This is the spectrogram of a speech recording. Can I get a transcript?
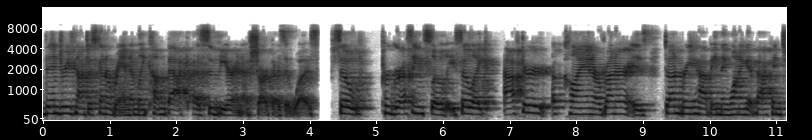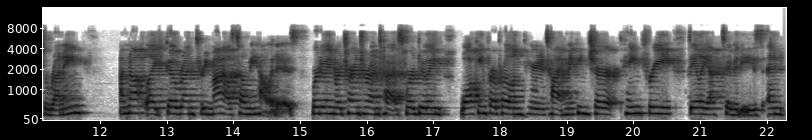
the injury is not just going to randomly come back as severe and as sharp as it was. So, progressing slowly. So, like after a client or runner is done rehabbing, they want to get back into running. I'm not like, go run three miles, tell me how it is. We're doing return to run tests. We're doing walking for a prolonged period of time, making sure pain free daily activities and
